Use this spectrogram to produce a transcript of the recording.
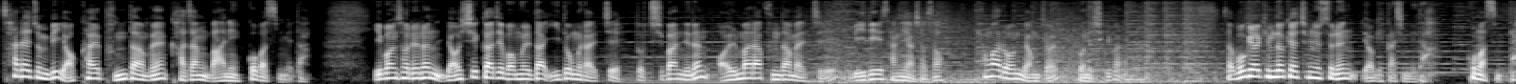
차례 준비 역할 분담을 가장 많이 꼽았습니다. 이번 설에는 몇 시까지 머물다 이동을 할지 또 집안일은 얼마나 분담할지 미리 상의하셔서 평화로운 명절 보내시기 바랍니다. 자, 목요일 김덕기 아침 뉴스는 여기까지입니다. 고맙습니다.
